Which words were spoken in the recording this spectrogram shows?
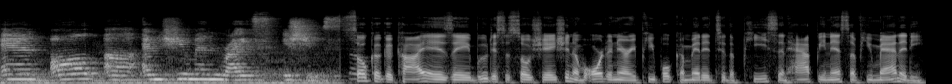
and all uh, and human rights issues. Soka Gakkai is a Buddhist association of ordinary people committed to the peace and happiness of humanity.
